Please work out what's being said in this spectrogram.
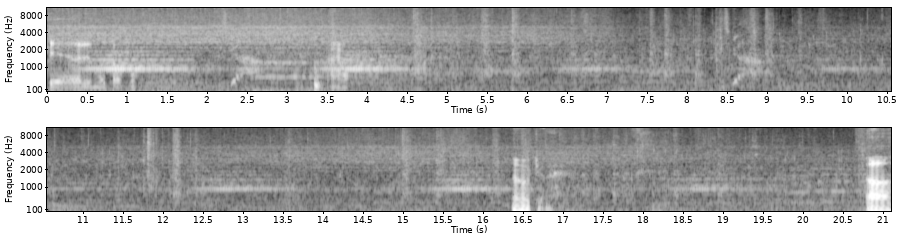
Yeah, that didn't look helpful. Ooh, ow. Okay. Uh.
